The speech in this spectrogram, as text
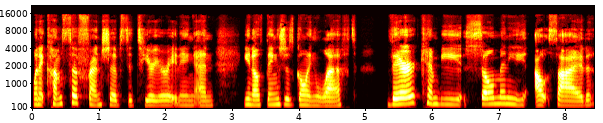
when it comes to friendships deteriorating and you know things just going left there can be so many outside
